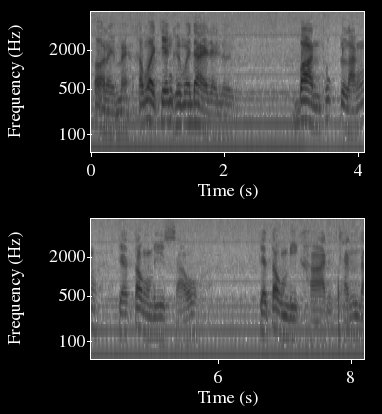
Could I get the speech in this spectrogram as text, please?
เพราะอะไรไหมคำว่าเจ๊งคือไม่ได้อะไรเลย บ้านทุกหลังจะต้องมีเสา จะต้องมีคานชั้นใด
